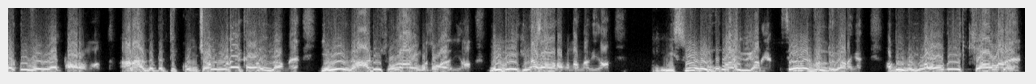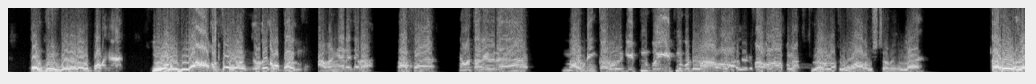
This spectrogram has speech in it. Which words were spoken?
தற்கொலை தான் காரணம். ஆனா அதை பத்தி கொஞ்சம் கூட கவலை இல்லாம ஏதோ இந்த நாட்டுக்கு சுதந்திரம் கொடுத்த மாதிரியும் மிகப்பெரிய கிண்ண சாதனை பண்ண மாதிரியும் ஸ்வீட் எடுத்து கொண்டாடிட்டு இருக்கானுங்க. செலிப்ரேட் பண்ணிட்டு இருக்கானுங்க. அப்ப இவங்க எவ்வளவு பெரிய கேவலமான தற்கொலை பேரெல்லாம் இருப்பானுங்க. எவ்வளவு பெரிய ஆபத்தா இருக்காங்கிறத நம்ம பாக்கணும் அவன் இறக்குறான் பாப்பா நம்ம தலைவரை மறுபடியும் கரூருக்கு இட்டுன்னு போய் இட்டுன்னு கூட்டு திரும்ப ஆரம்பிச்சிட்டானுங்கல்ல? கரூர்ல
